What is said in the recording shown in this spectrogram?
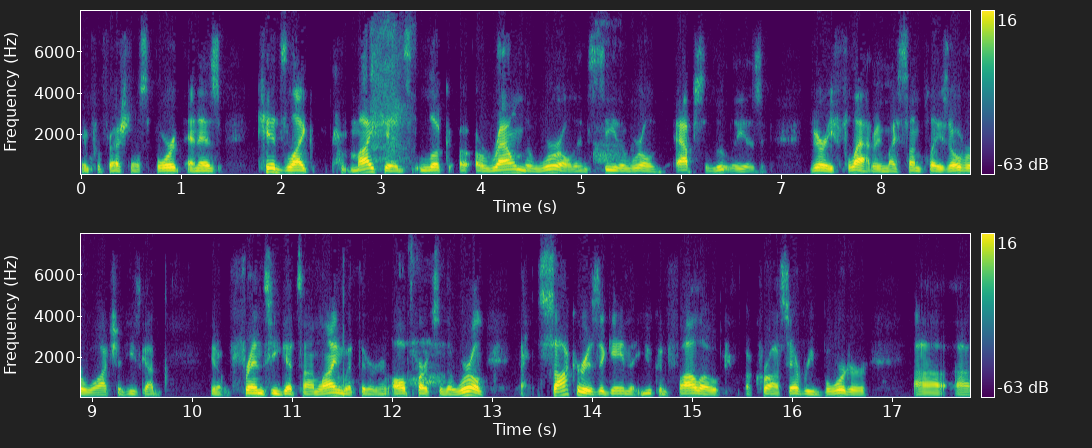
in professional sport, and as kids like my kids look around the world and see the world absolutely as very flat. I mean, my son plays Overwatch, and he's got you know friends he gets online with that are in all parts of the world. Soccer is a game that you can follow across every border, uh, uh,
